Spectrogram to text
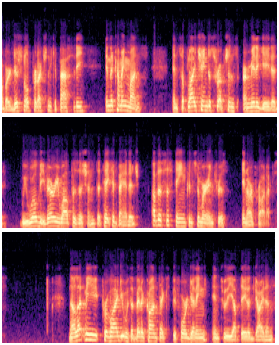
of our additional production capacity in the coming months and supply chain disruptions are mitigated, we will be very well positioned to take advantage of the sustained consumer interest in our products. Now, let me provide you with a bit of context before getting into the updated guidance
